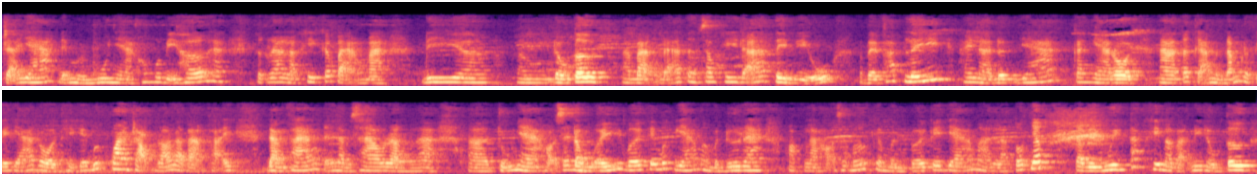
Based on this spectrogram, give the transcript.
trả giá để mình mua nhà không có bị hớ ha. Thực ra là khi các bạn mà đi à, đầu tư là bạn đã sau khi đã tìm hiểu về pháp lý hay là định giá căn nhà rồi à, tất cả mình nắm được cái giá rồi thì cái bước quan trọng đó là bạn phải đàm phán để làm sao rằng là à, chủ nhà họ sẽ đồng ý với cái mức giá mà mình đưa ra hoặc là họ sẽ bớt cho mình với cái giá mà là tốt nhất. Tại vì nguyên tắc khi mà bạn đi đầu tư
